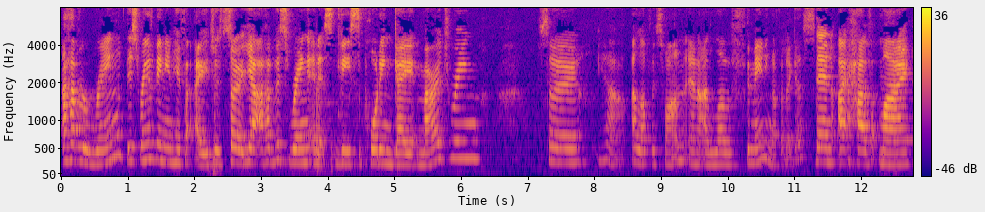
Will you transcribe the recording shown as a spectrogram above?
I have a ring. This ring has been in here for ages. So yeah, I have this ring and it's the supporting gay marriage ring. So yeah, I love this one and I love the meaning of it, I guess. Then I have my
